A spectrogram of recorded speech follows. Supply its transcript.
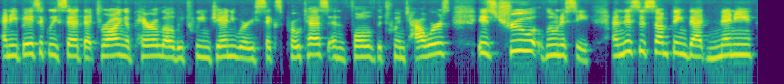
And he basically said that drawing a parallel between January 6 protests and the fall of the Twin Towers is true lunacy. And this is something that many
